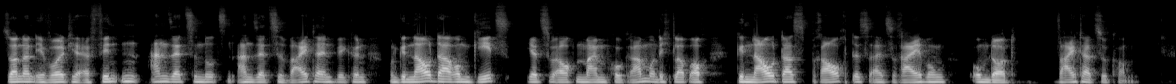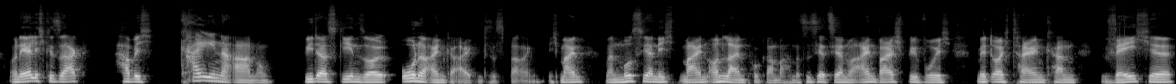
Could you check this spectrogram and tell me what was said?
sondern ihr wollt ja erfinden, Ansätze nutzen, Ansätze weiterentwickeln. Und genau darum geht's jetzt auch in meinem Programm. Und ich glaube auch, genau das braucht es als Reibung, um dort weiterzukommen. Und ehrlich gesagt habe ich keine Ahnung, wie das gehen soll ohne ein geeignetes Sparring. Ich meine, man muss ja nicht mein Online-Programm machen. Das ist jetzt ja nur ein Beispiel, wo ich mit euch teilen kann, welche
